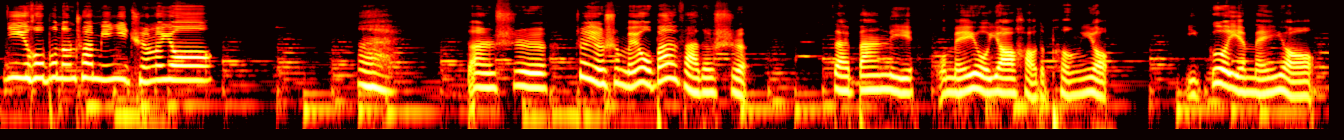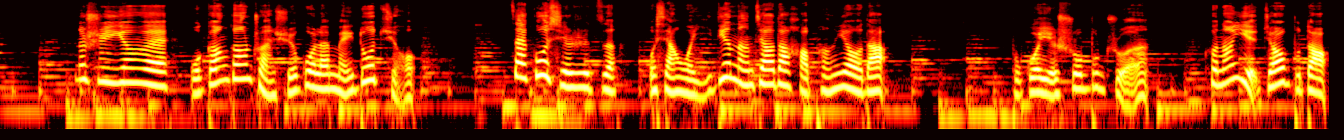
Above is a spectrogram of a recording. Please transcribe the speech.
你以后不能穿迷你裙了哟。唉，但是这也是没有办法的事。在班里，我没有要好的朋友。一个也没有，那是因为我刚刚转学过来没多久。再过些日子，我想我一定能交到好朋友的。不过也说不准，可能也交不到。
